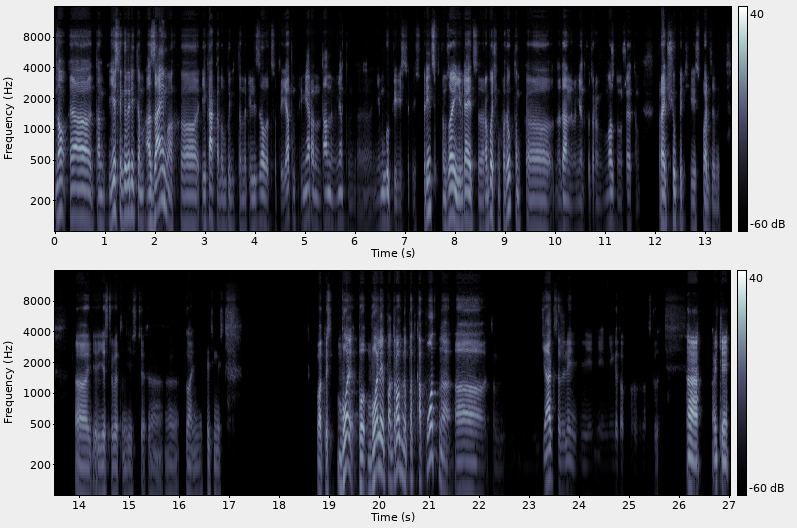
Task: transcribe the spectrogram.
Ну, э, там, если говорить там о займах э, и как оно будет там реализовываться, то я там примерно на данный момент э, не могу привести. То есть, в принципе, там Zoe является рабочим продуктом э, на данный момент, который можно уже там прощупать и использовать, э, если в этом есть э, э желание, необходимость. Вот, то есть более, более подробно, подкапотно э, там, я, к сожалению, не, не, не готов рассказать. А, окей.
